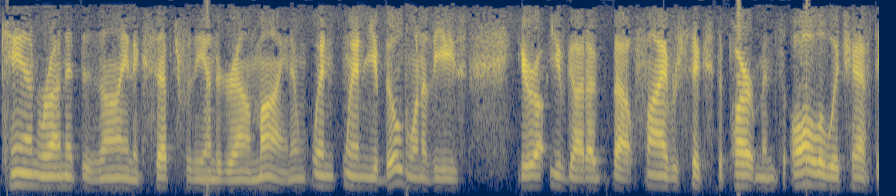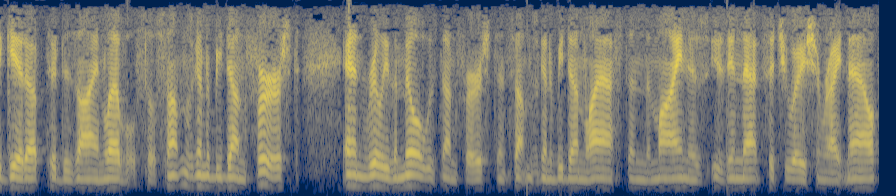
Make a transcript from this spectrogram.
can run at design except for the underground mine. And when when you build one of these, you're you've got about five or six departments, all of which have to get up to design level. So something's going to be done first, and really the mill was done first, and something's going to be done last. And the mine is is in that situation right now,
